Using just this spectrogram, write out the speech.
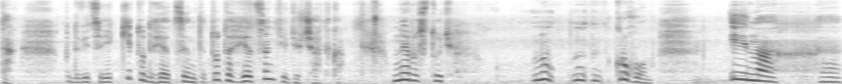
Так, подивіться, які тут гіацинти. Тут гіацинтів, дівчатка, вони ростуть ну, кругом. І на е,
